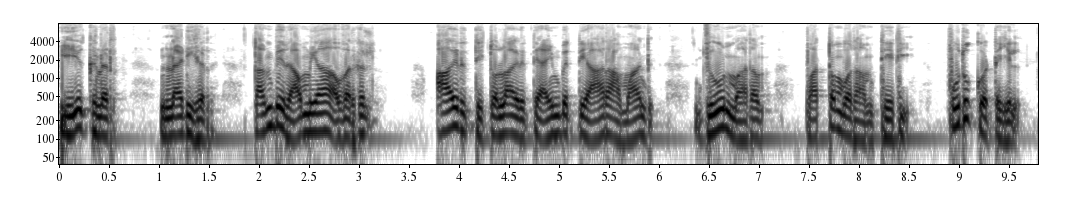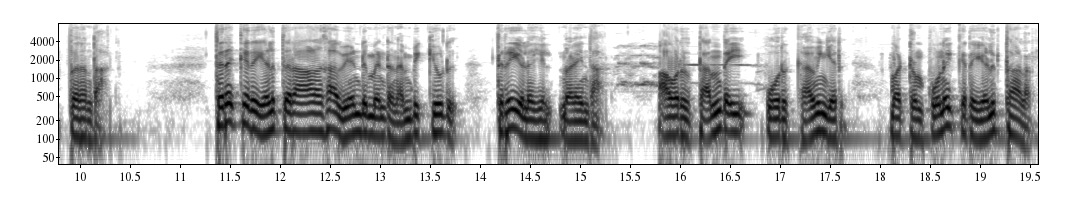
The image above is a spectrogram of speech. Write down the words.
இயக்குனர் நடிகர் தம்பி ராமையா அவர்கள் ஆயிரத்தி தொள்ளாயிரத்தி ஐம்பத்தி ஆறாம் ஆண்டு ஜூன் மாதம் பத்தொன்பதாம் தேதி புதுக்கோட்டையில் பிறந்தார் திரைக்கதை எழுத்தராக வேண்டும் என்ற நம்பிக்கையோடு திரையுலகில் நுழைந்தார் அவரது தந்தை ஒரு கவிஞர் மற்றும் புனைக்கதை எழுத்தாளர்.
